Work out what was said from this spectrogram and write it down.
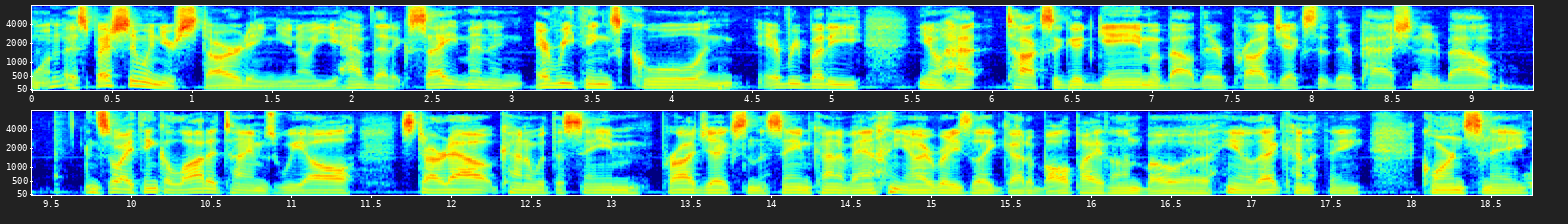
Mm-hmm. especially when you're starting. You know, you have that excitement and everything's cool, and everybody, you know, ha- talks a good game about their projects that they're passionate about. And so I think a lot of times we all start out kind of with the same projects and the same kind of. You know, everybody's like got a ball python, boa, you know, that kind of thing, corn snake.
